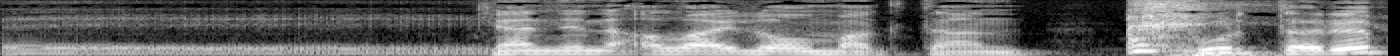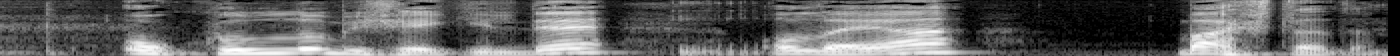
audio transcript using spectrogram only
Ee, Kendini alaylı olmaktan kurtarıp okullu bir şekilde olaya başladın.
